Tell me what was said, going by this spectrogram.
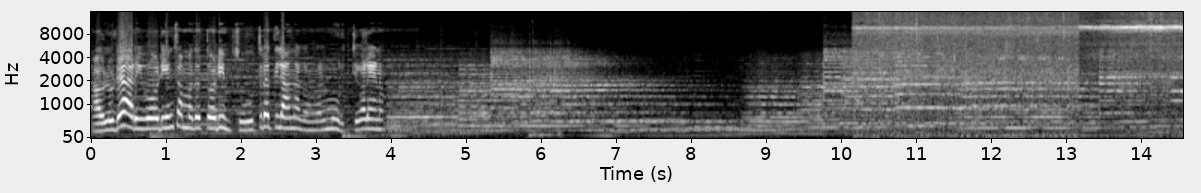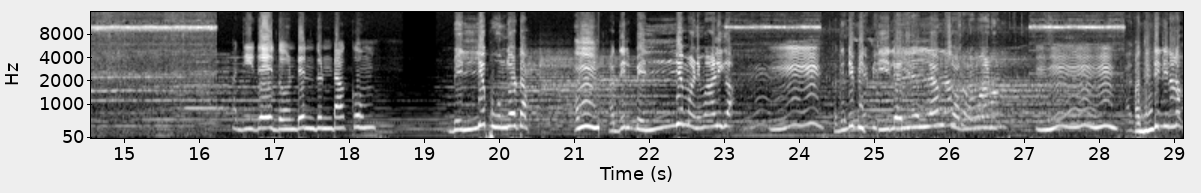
അവളുടെ അറിവോടെയും സമ്മതത്തോടെയും സൂത്രത്തിൽ ആ നഖങ്ങൾ മുറിച്ചു കളയണം. മജീദേ ഇതുകൊണ്ട് എന്തുണ്ടാക്കും? വലിയ പൂന്തോട്ടം. അതിൽ വലിയ മണിമാളിക. അതിന്റെ ഭിത്തിയിലെല്ലാം സ്വർണമാണ്. അതിന്റെ ചിഹ്നം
